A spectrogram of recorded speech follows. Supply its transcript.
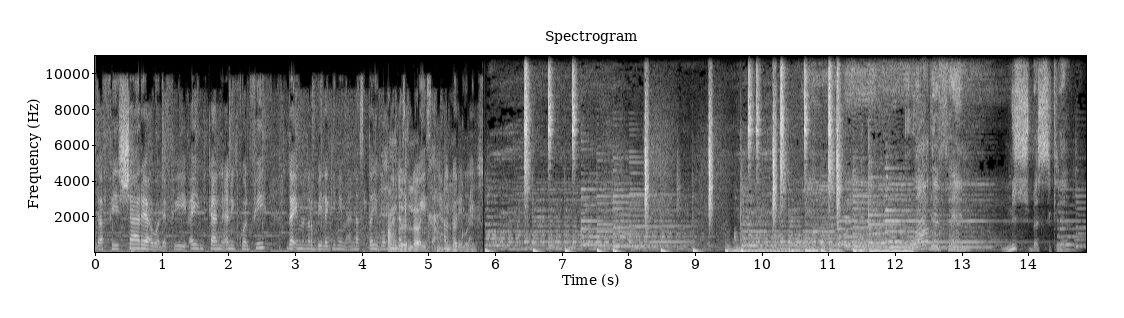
لا في الشارع ولا في أي مكان أنا يكون فيه دائما ربي يلاقيني مع الناس طيبة ومع الحمد الناس لله كويسة. الحمد لله كويس. مش بس كلام.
